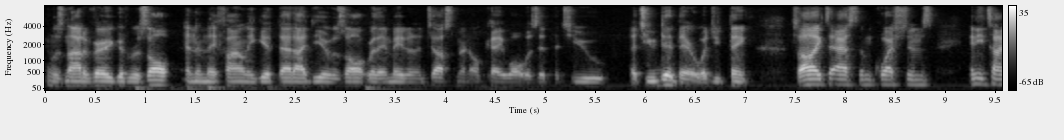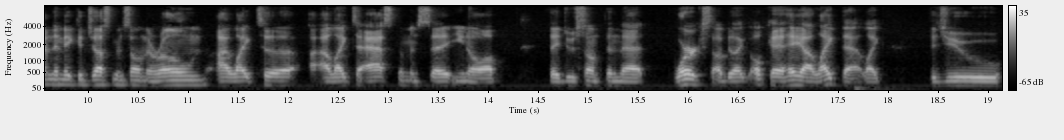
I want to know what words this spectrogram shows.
it was not a very good result, and then they finally get that idea result where they made an adjustment. Okay, what was it that you that you did there? What do you think? So I like to ask them questions. Anytime they make adjustments on their own, I like to I like to ask them and say, you know, I'll, they do something that works. I'll be like, okay, hey, I like that. Like, did you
